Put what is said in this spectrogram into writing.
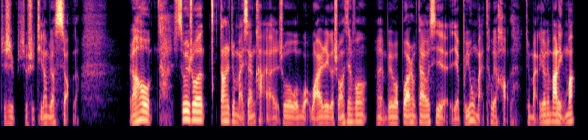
只是就是体量比较小的。然后所以说，当时就买显卡呀，说我我玩这个守望先锋，嗯，比如说不玩什么大游戏，也不用买特别好的，就买个幺零八零吧。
